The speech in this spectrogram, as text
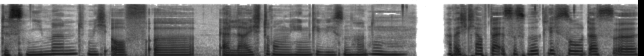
dass niemand mich auf äh, Erleichterungen hingewiesen hat. Mhm. Aber ich glaube, da ist es wirklich so, dass äh,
